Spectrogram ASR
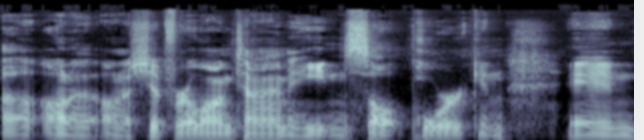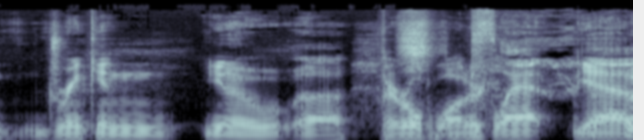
uh, on a on a ship for a long time and eating salt pork and and drinking you know uh, Barreled water. flat yeah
